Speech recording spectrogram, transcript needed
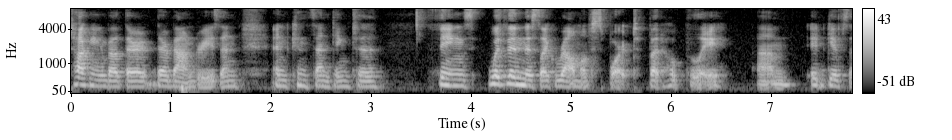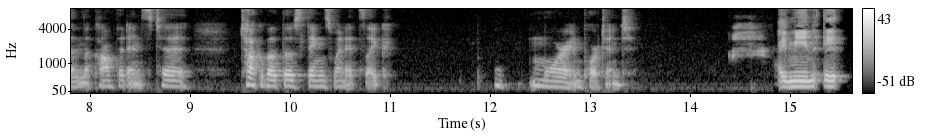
talking about their their boundaries and and consenting to things within this like realm of sport. But hopefully um, it gives them the confidence to talk about those things when it's like more important? I mean it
